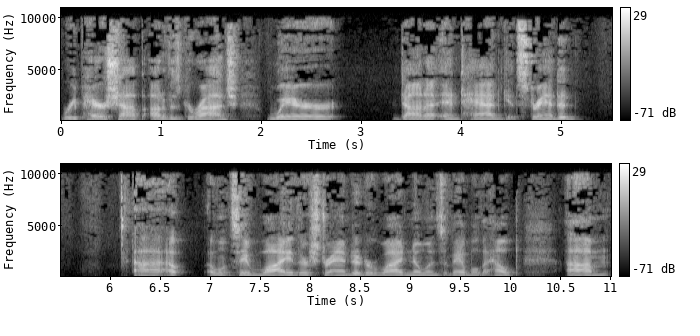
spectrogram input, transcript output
repair shop out of his garage where Donna and Tad get stranded. Uh, I, I, won't say why they're stranded or why no one's available to help. Um,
